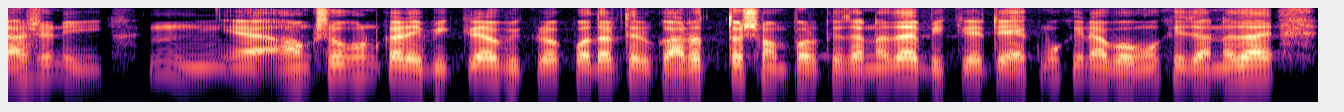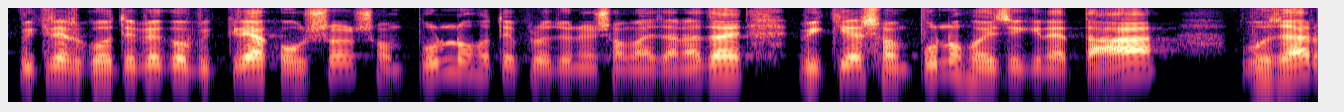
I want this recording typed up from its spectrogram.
রাসায়নিক অংশগ্রহণকারী বিক্রিয়া ও বিক্রিয়ক পদার্থের গারত্ব সম্পর্কে জানা যায়, বিক্রিয়াটি একমুখী না বহুমুখী জানা যায়, বিক্রিয়ার গতিবেগ ও বিক্রিয়া কৌশল সম্পূর্ণ হতে প্রয়োজনীয় সময় জানা যায়, বিক্রিয়া সম্পূর্ণ হয়েছে কিনা তা বোঝার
